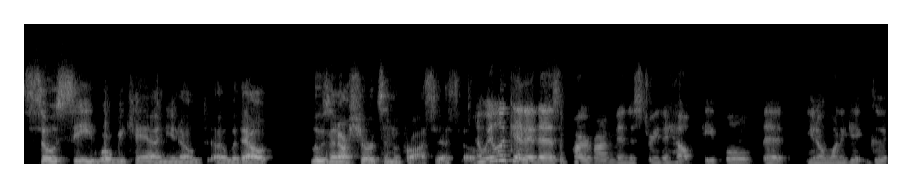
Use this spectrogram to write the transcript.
sow seed where we can, you know, uh, without losing our shirts in the process. So. And we look at it as a part of our ministry to help people that, you know, want to get good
